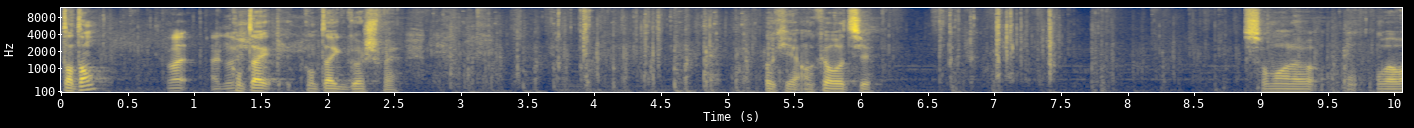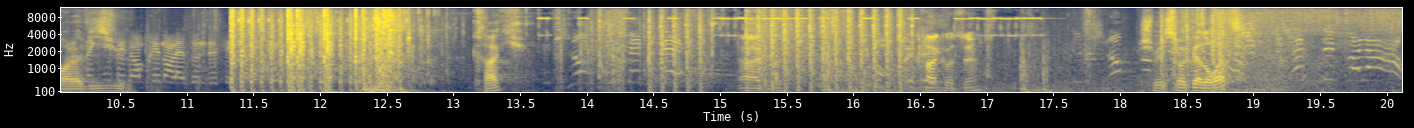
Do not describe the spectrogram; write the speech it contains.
T'entends? Ouais, à gauche. Contact, contact gauche, ouais. Ok, encore au-dessus. Sûrement là, on, on va voir la visu. dans la. Crac. Ah, à gauche. Crac aussi. Je mets smoke à droite. Restez pas là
